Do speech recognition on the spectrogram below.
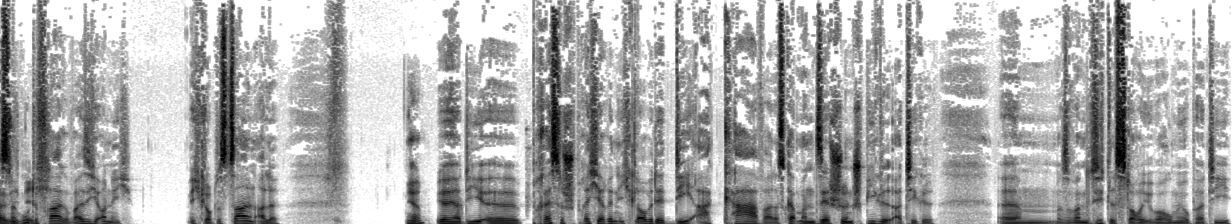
Das ist eine gute nicht. Frage, weiß ich auch nicht. Ich glaube, das zahlen alle. Ja? Ja, ja, die äh, Pressesprecherin, ich glaube, der DAK war. Das gab mal einen sehr schönen Spiegelartikel. Ähm, also war eine Titelstory über Homöopathie.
